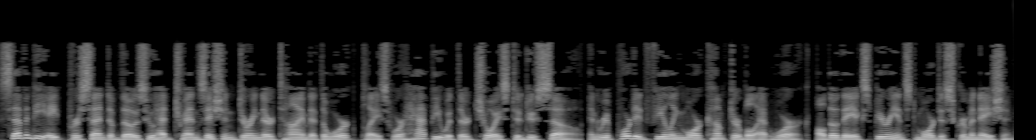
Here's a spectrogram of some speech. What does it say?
78% of those who had transitioned during their time at the workplace were happy with their choice to do so, and reported feeling more comfortable at work, although they experienced more discrimination.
